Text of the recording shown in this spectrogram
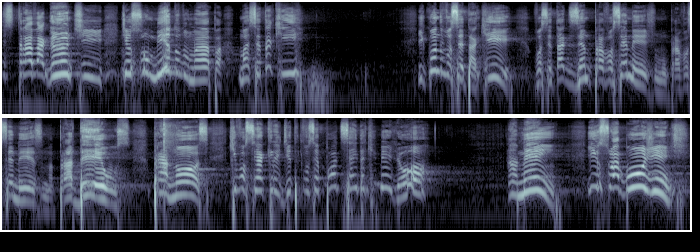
extravagante, tinha sumido do mapa. Mas você está aqui. E quando você está aqui, você está dizendo para você mesmo, para você mesma, para Deus, para nós, que você acredita que você pode sair daqui melhor. Amém? Isso é bom, gente.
